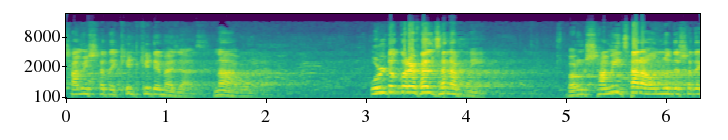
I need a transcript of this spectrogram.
স্বামীর সাথে খিটখিটে মেজাজ। না বোনেরা উল্টো করে ফেলছেন আপনি। বরং স্বামী ছাড়া অন্যদের সাথে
